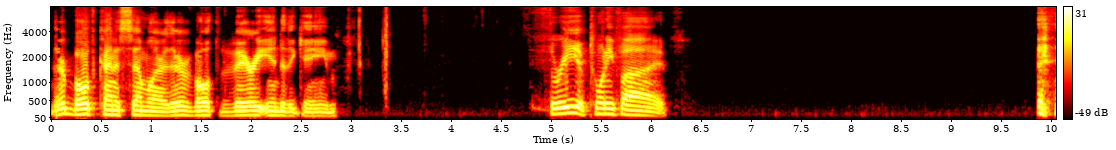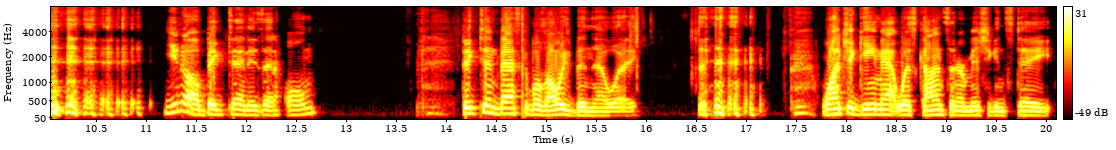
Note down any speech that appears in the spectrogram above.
They're both kind of similar. They're both very into the game. 3 of 25. you know how Big Ten is at home. Big Ten basketball's always been that way. Watch a game at Wisconsin or Michigan State.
